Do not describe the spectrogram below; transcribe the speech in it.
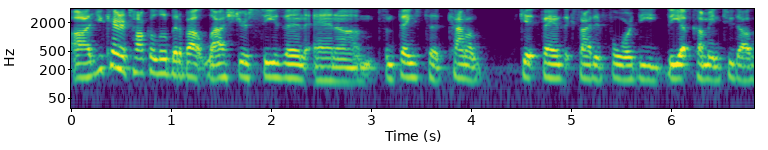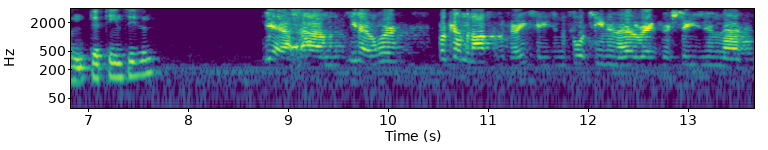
Uh, you care to talk a little bit about last year's season and um, some things to kind of get fans excited for the the upcoming 2015 season? Yeah, um, you know, we're we're coming off of a great season, 14 and 0 regular season, uh,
